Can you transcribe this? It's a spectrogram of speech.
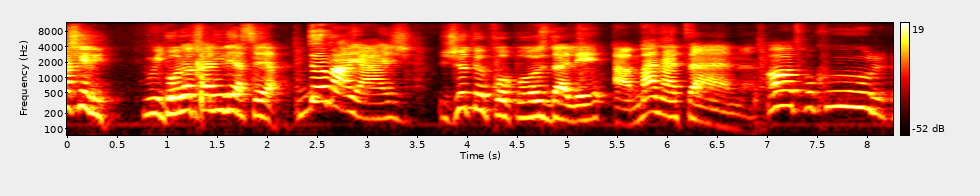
Ma chérie, Oui. pour notre anniversaire de mariage, je te propose d'aller à Manhattan. Oh, trop cool.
